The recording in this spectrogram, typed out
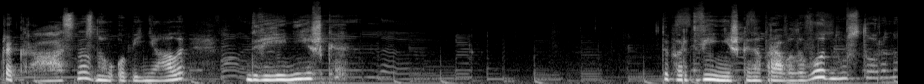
Прекрасно, знову обійняли дві ніжки. Тепер дві ніжки направили в одну сторону.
